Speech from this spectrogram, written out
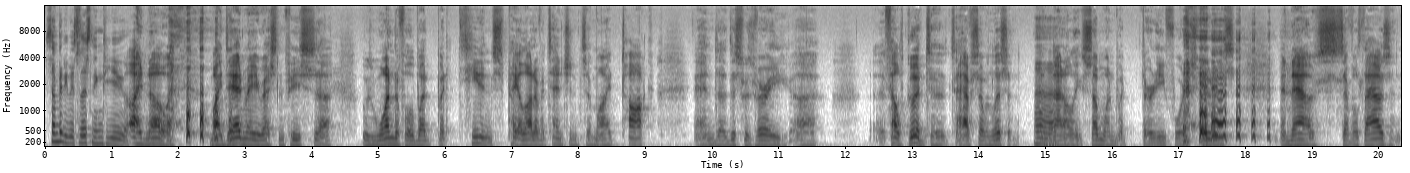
Somebody was listening to you. I know. My dad, may he rest in peace, uh, was wonderful, but but he didn't pay a lot of attention to my talk, and uh, this was very. Uh, felt good to, to have someone listen. And not only someone, but 30, 40 students, and now several 1000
